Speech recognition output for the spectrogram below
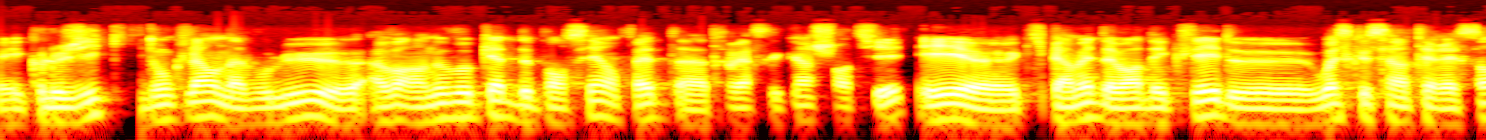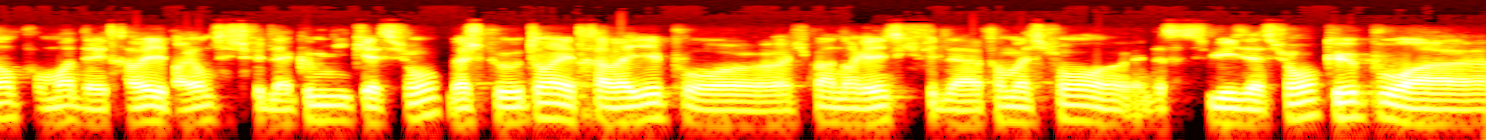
écologique. Donc là on a voulu avoir un nouveau cadre de pensée en fait à travers ces 15 chantiers et qui permettent d'avoir des clés de où est-ce que c'est intéressant pour moi d'aller travailler. Par exemple, si je fais de la communication, bah, je peux autant aller travailler pour euh, je sais pas, un organisme qui fait de la formation euh, et de la sensibilisation que pour euh,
